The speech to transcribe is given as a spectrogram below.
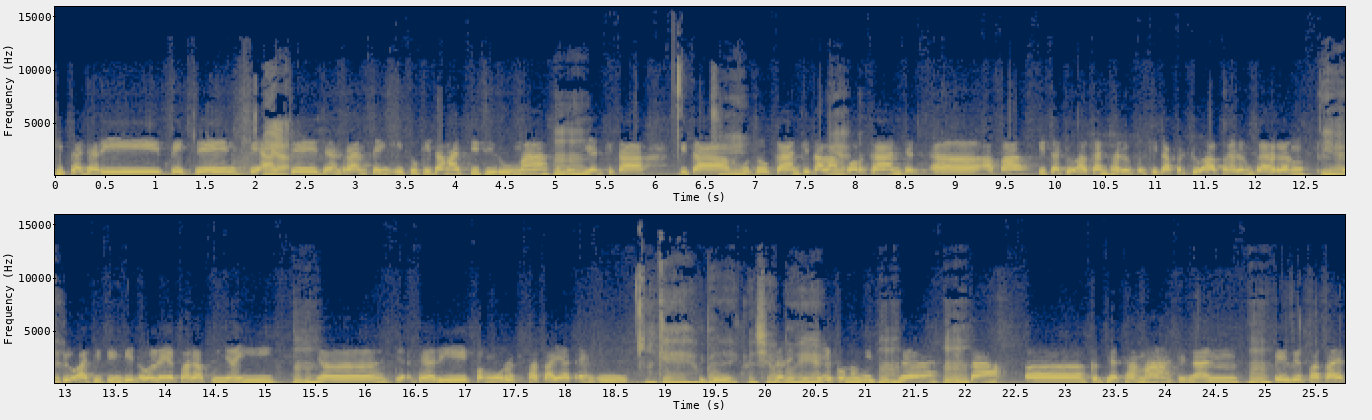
Kita dari PC, PAC yeah. dan ranting itu kita ngaji di rumah, kemudian mm -hmm. kita kita okay. fotokan, kita iya. laporkan yeah. dan uh, apa kita doakan bareng kita berdoa bareng-bareng yeah. berdoa dipimpin oleh para bunyai mm -hmm. uh, dari pengurus Fatayat NU. Oke, okay, baik. Dari sisi ya. ekonomi juga -hmm. kita uh, kerjasama dengan -hmm. PW Fatayat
